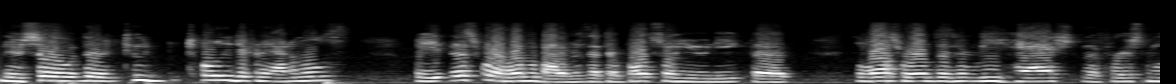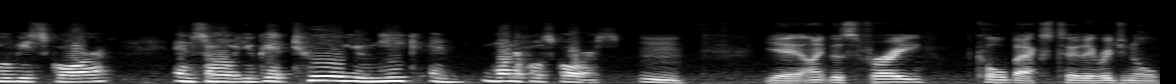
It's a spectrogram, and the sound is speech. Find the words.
They're so they're two totally different animals, but that's what I love about them is that they're both so unique. The the Lost World doesn't rehash the first movie score, and so you get two unique and wonderful scores. Mm. Yeah, I think there's three callbacks to the original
